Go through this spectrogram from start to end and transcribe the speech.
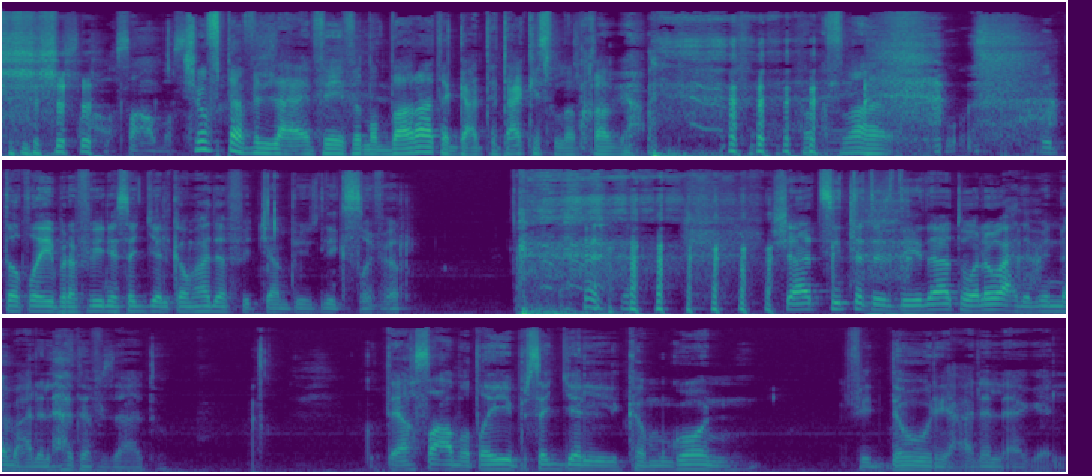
صعبة. شفتها في الع- في, في نظاراتك قاعد تتعكس الأرقام يا وانت طيب رافينيا سجل كم هدف في ال Champions League؟ صفر. شات ستة تسديدات ولا واحدة منهم على الهدف ذاته. كنت يا صعبة. طيب سجل كم جون في الدوري على الأقل؟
